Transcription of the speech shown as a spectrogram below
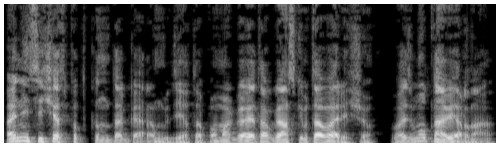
Они сейчас под Кандагаром где-то, помогают афганским товарищам. Возьмут, наверное.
